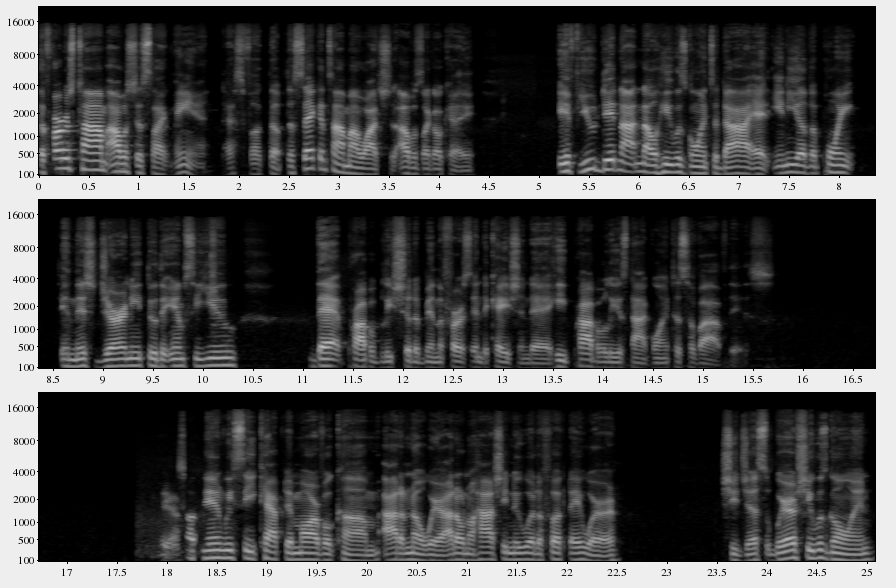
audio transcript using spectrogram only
the first time I was just like, man, that's fucked up. The second time I watched it, I was like, okay, if you did not know he was going to die at any other point in this journey through the MCU, that probably should have been the first indication that he probably is not going to survive this. Yeah. So then we see Captain Marvel come out of nowhere. I don't know how she knew where the fuck they were. She just where she was going.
